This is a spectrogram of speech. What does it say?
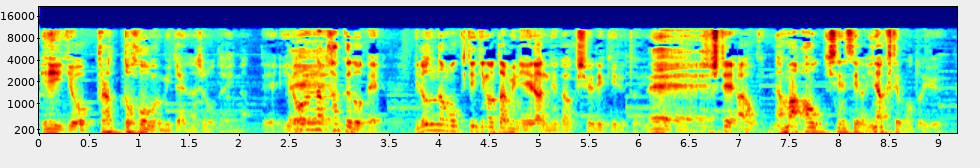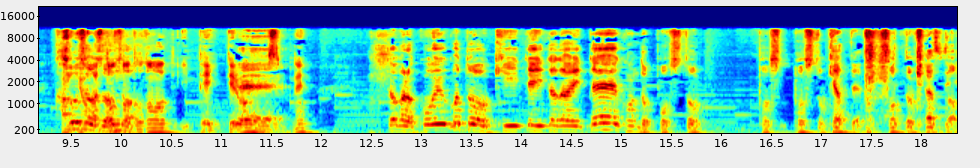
営業プラットフォームみたいな状態になって、いろんな角度で、いろんな目的のために選んで学習できるという。ええ。そして青生青木先生がいなくてもという環境がどんどん整っていっていってるわけですよね。だからこういうことを聞いていただいて今度ポストポスポストキャットやつポッドキャスト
